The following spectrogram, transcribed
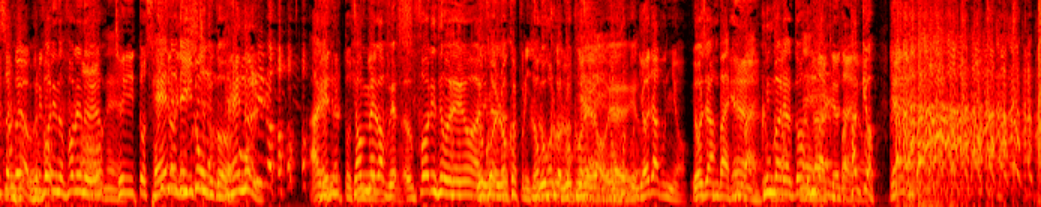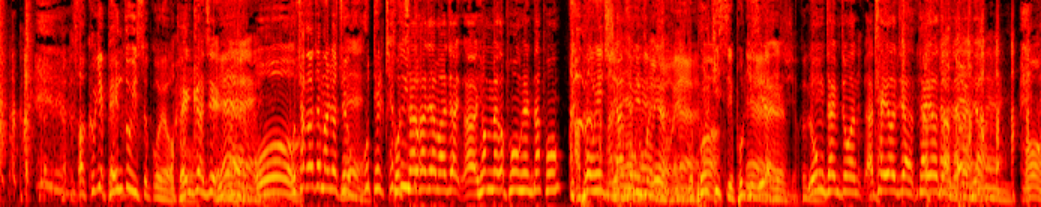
있었고요. 그리고 foreigner, foreigner예요? 어, 네. 저희 또 밴을 이동. 밴을 아니, 밴을 또 현매가 왜, foreigner예요? 아니면 local, local 분이죠. local, local이에요. 예, 예, local 예. 여자분요. 여자? 금발, 금발. 금발이야 또? 금발 여자예요. 합격. 아, 그게 밴도 있었고요. 밴까지? 예. 오. 도착하자마자 저희 네. 호텔 체크인 도착하자마자 아, 현매가 포옹했나? 포옹? 아, 포옹해주죠. 아, 네, 포옹해주죠. 예. 예. 볼키스, 볼키스까지 예. 해주죠. long time 동안 아, tired, tired 하지 않았냐? 네. 어.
